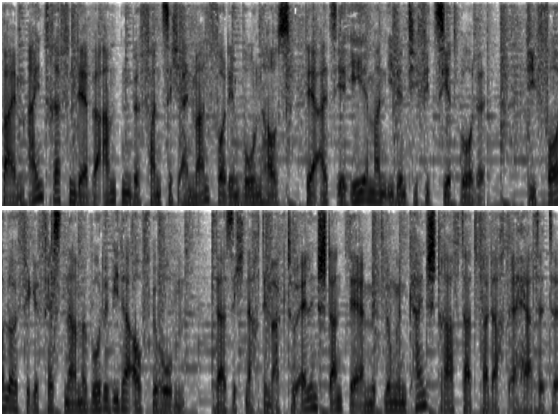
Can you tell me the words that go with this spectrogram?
Beim Eintreffen der Beamten befand sich ein Mann vor dem Wohnhaus, der als ihr Ehemann identifiziert wurde. Die vorläufige Festnahme wurde wieder aufgehoben, da sich nach dem aktuellen Stand der Ermittlungen kein Straftatverdacht erhärtete.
